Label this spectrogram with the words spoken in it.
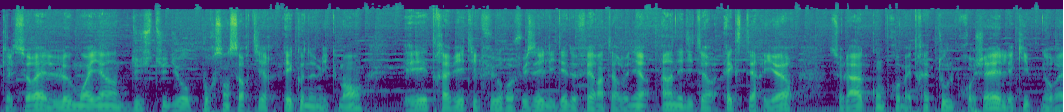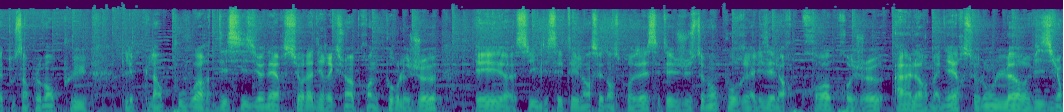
Quel serait le moyen du studio pour s'en sortir économiquement? Et très vite, il fut refusé l'idée de faire intervenir un éditeur extérieur. Cela compromettrait tout le projet, l'équipe n'aurait tout simplement plus les pleins pouvoirs décisionnaires sur la direction à prendre pour le jeu, et euh, s'ils s'étaient lancés dans ce projet, c'était justement pour réaliser leur propre jeu à leur manière selon leur vision.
